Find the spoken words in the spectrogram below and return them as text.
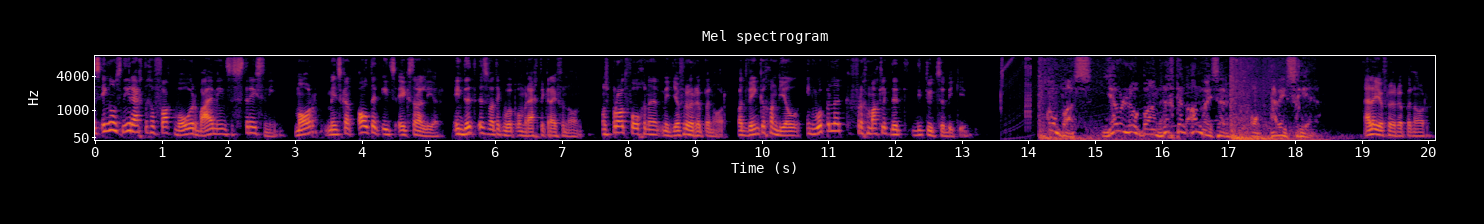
is Engels nie regtig 'n vak waaroor baie mense stres nie, maar mens kan altyd iets ekstra leer. En dit is wat ek hoop om reg te kry vanaand. Ons praat volgende met Juffrou Rippenaar wat wenke gaan deel en hopelik vergemaklik dit die toetse bietjie. Kompas, jou loopbaanrigtingaanwyser op RSG. Hallo Juffrou Rippenaar.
